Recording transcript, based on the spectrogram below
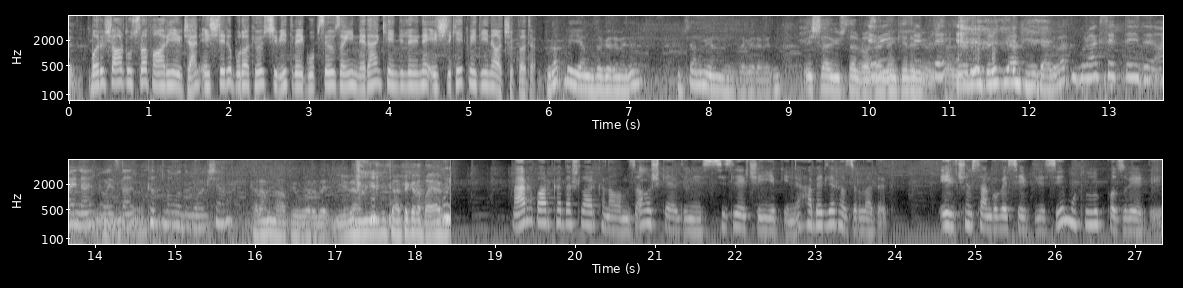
bizi. Barış Arduç'la Fahriye Evcen eşleri Burak Özçivit ve Gupse Özay'ın neden kendilerine eşlik etmediğini açıkladı. Burak Bey'i yanınızda göremedim. Hüsnü Hanım'ı yanınızda göremedim. İşler güçler bazen Evet, denk gelemiyoruz sette. tabii. Öyle bir denk gelmiyor galiba. Burak setteydi aynen o yüzden katılamadı bu akşam. Karam ne yapıyor bu arada? İlan bu saate kadar bayağı bir Merhaba arkadaşlar kanalımıza hoş geldiniz. Sizler için yepyeni haberler hazırladık. Elçin Sango ve sevgilisi mutluluk pozu verdi.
